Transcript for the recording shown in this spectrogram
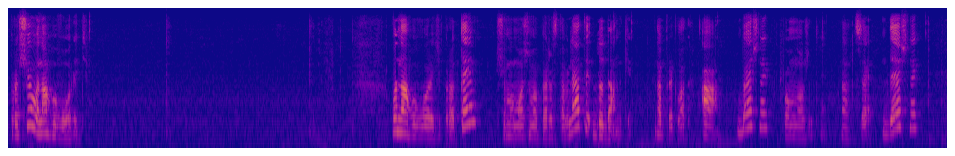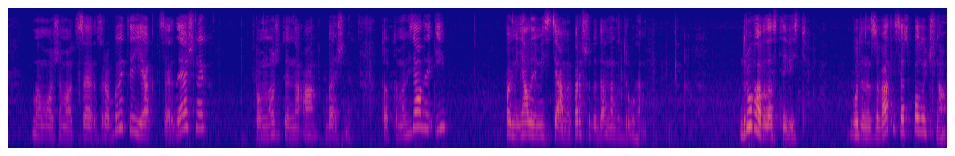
Про що вона говорить? Вона говорить про те, що ми можемо переставляти доданки. Наприклад, А бешник помножити на С дешник. Ми можемо це зробити як С дешник помножити на А. Тобто ми взяли і поміняли місцями перший доданок з другим. Друга властивість буде називатися сполучна.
